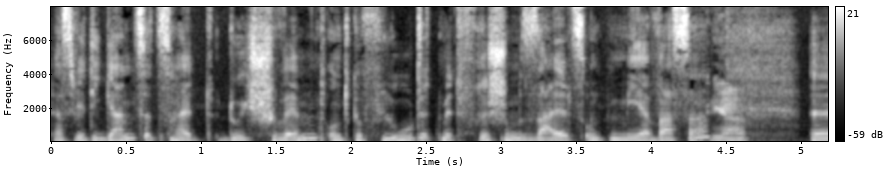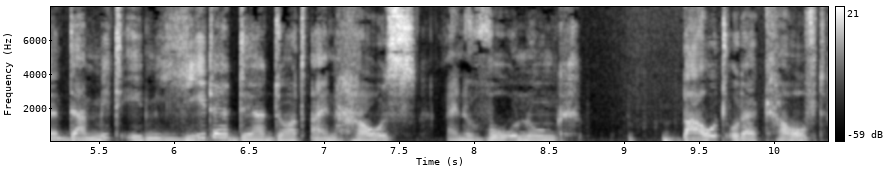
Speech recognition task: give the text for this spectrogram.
Das wird die ganze Zeit durchschwemmt und geflutet mit frischem Salz und Meerwasser, ja. äh, damit eben jeder, der dort ein Haus, eine Wohnung baut oder kauft,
